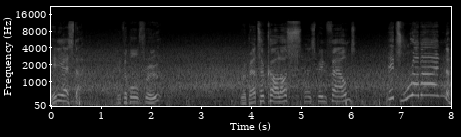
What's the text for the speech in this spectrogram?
Iniesta with the ball through. Roberto Carlos has been found. It's Robben!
